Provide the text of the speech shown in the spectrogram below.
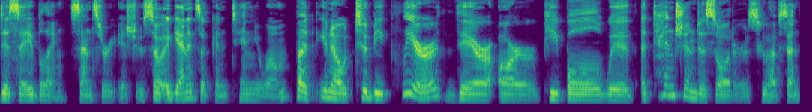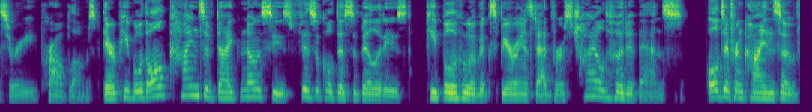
disabling sensory issues. So again, it's a continuum. But, you know, to be clear, there are people with attention disorders who have sensory problems. There are people with all kinds of diagnoses, physical disabilities, people who have experienced adverse childhood events. All different kinds of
